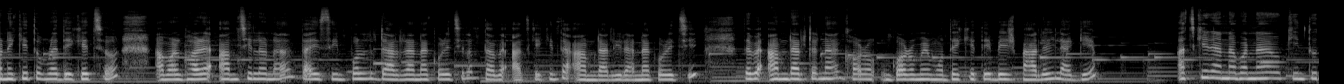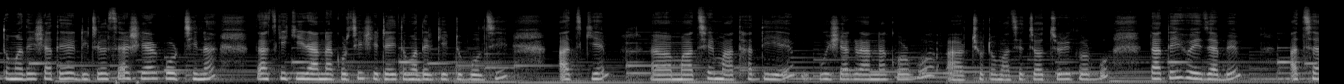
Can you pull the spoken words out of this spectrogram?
অনেকেই তোমরা দেখেছ, আমার ঘরে আম ছিল না, তাই সিম্পল ডাল রান্না করেছিলাম। তবে আজকে কিন্তু আম ডালই রান্না করেছি। তবে আম ডালটা না গরম গরমের মধ্যে খেতে বেশ ভালোই লাগে। আজকে রান্নাবান্না কিন্তু তোমাদের সাথে ডিটেলস আর শেয়ার করছি না। তো আজকে কি রান্না করছি সেটাই তোমাদেরকে একটু বলছি। আজকে মাছের মাথা দিয়ে পুঁই শাক রান্না করব আর ছোট মাছের চচ্চড়ি করব। তাতেই হয়ে যাবে। আচ্ছা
